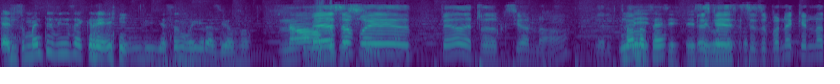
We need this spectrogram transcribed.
en su mente sí se cree indie y eso es muy gracioso. No, pero pues eso fue pedo de traducción, ¿no? no lo sé. es que se supone que él no,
